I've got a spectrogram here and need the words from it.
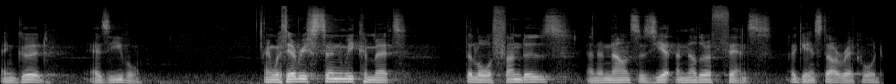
and good as evil. And with every sin we commit, the law thunders and announces yet another offense against our record.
